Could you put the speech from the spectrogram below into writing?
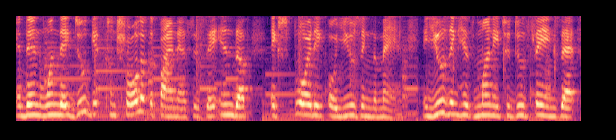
And then when they do get control of the finances, they end up exploiting or using the man and using his money to do things that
